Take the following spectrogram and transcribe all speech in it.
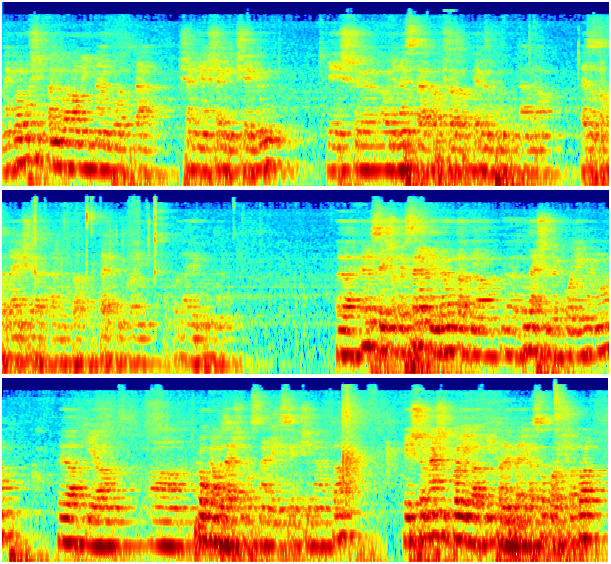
megvalósítani, valamint nem volt rá semmilyen segítségünk, és ahogyan ezt kapcsolatba kerültünk utána, ez az akadály is elhárult a technikai akadályok után. Először is akkor szeretném bemutatni a Tudásindre kollégámat, ő aki a, a programozás osztály részét csinálta, és a másik kolléga, aki itt van, ő pedig a Szokos Csaba,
